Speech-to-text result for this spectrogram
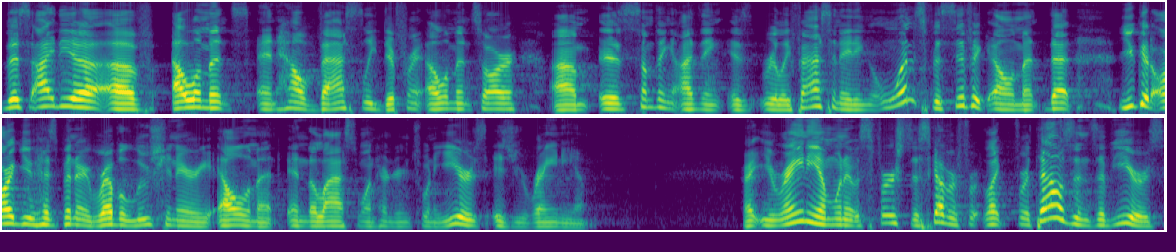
this idea of elements and how vastly different elements are um, is something I think is really fascinating. One specific element that you could argue has been a revolutionary element in the last 120 years is uranium. Right? Uranium, when it was first discovered, for, like for thousands of years,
